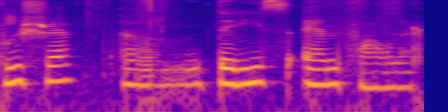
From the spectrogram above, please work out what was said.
пише ем, Теріз Енн Фаулер.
